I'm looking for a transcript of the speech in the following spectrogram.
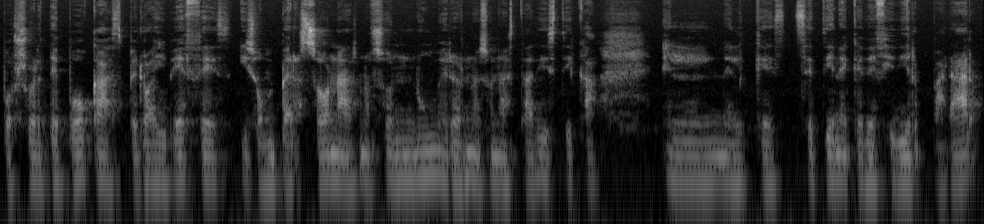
por suerte pocas, pero hay veces, y son personas, no son números, no es una estadística, en el que se tiene que decidir parar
